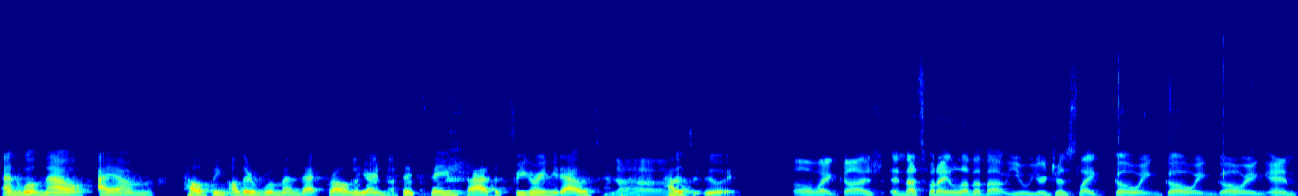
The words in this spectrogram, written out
and well, now I am helping other women that probably are in the same path of figuring it out Yeah. how to do it. Oh my gosh. And that's what I love about you. You're just like going, going, going. And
